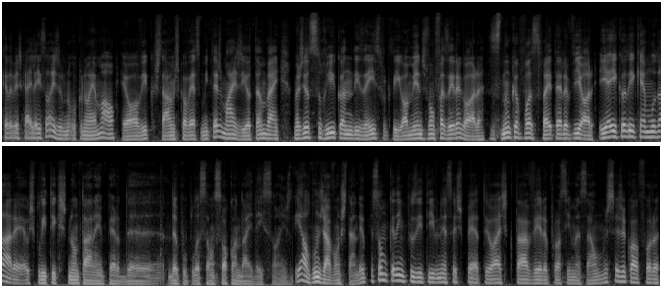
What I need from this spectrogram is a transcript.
cada vez que há eleições, o que não é mau. É óbvio que gostávamos que houvesse muitas mais, e eu também, mas eu sorrio quando dizem isso, porque digo, ao menos vão fazer agora. Se nunca fosse feito, era pior. E é aí que eu digo que é mudar, é os políticos não estarem perto da, da população só quando há eleições. E alguns já vão estando. Eu, eu sou um bocadinho positivo nesse aspecto, eu acho que está a haver aproximação, mas seja qual for,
